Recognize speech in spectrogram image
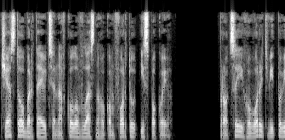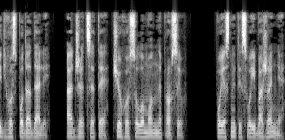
часто обертаються навколо власного комфорту і спокою. Про це й говорить відповідь Господа далі, адже це те, чого Соломон не просив. Пояснити свої бажання,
